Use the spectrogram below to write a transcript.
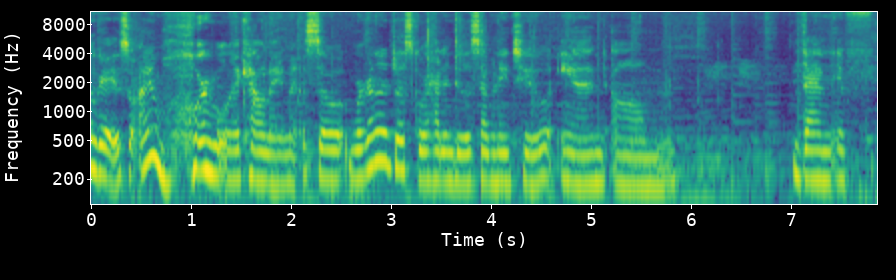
Okay, so I am horrible at counting. So we're gonna just go ahead and do the 72 and um then if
